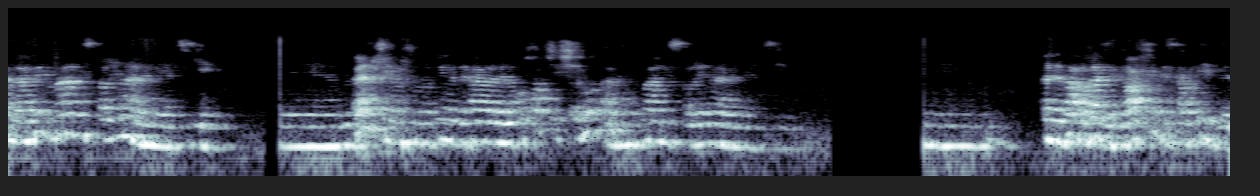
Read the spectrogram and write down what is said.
גם להבין מה המספרים האלה מייצגים. ובטח אם אנחנו נותנים את זה הלאה ללקוחות, שישאלו אותנו מה המספרים האלה מייצגים. הדבר הבא זה גרפים, הזכרתי את זה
